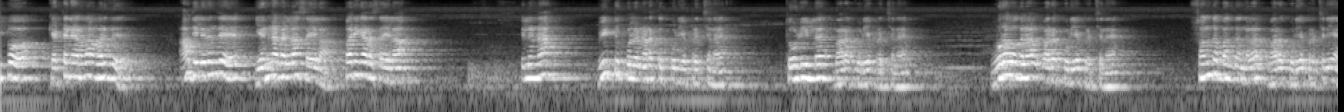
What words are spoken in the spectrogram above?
இப்போ கெட்ட நேரம் தான் வருது. அதிலிருந்து என்னவெல்லாம் செய்யலாம்? பரிகாரம் செய்யலாம். இல்லைன்னா வீட்டுக்குள்ளே நடக்கக்கூடிய பிரச்சனை தொழிலில் வரக்கூடிய பிரச்சனை உறவுகளால் வரக்கூடிய பிரச்சனை சொந்த பந்தங்களால் வரக்கூடிய பிரச்சனையை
